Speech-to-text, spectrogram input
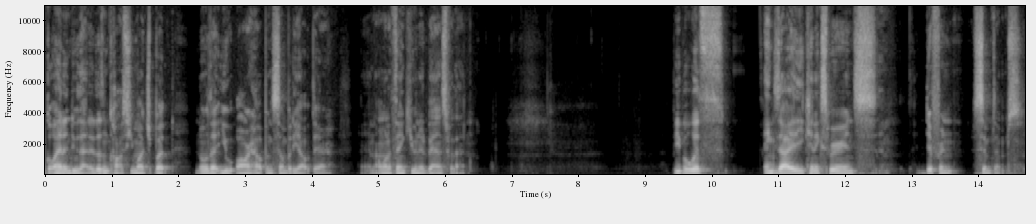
go ahead and do that. It doesn't cost you much, but know that you are helping somebody out there. And I want to thank you in advance for that. People with anxiety can experience different symptoms,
